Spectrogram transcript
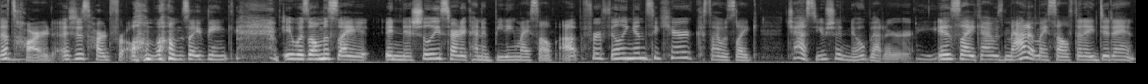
That's hard. It's just hard for all moms, I think. It was almost like initially started kind of beating myself up for feeling insecure because I was like, Jess, you should know better. It's like I was mad at myself that I didn't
